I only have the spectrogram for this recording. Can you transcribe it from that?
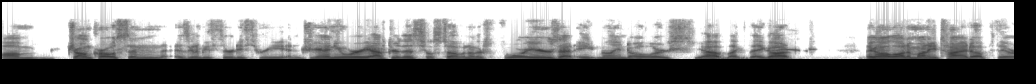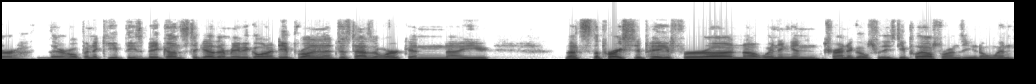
Um, John Carlson is going to be 33 in January. After this, he'll still have another four years at eight million dollars. Yep, like they got they got a lot of money tied up. They were they're hoping to keep these big guns together, maybe go on a deep run, and it just hasn't worked. And now you, that's the price you pay for uh, not winning and trying to go for these deep playoff runs, and you don't win.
